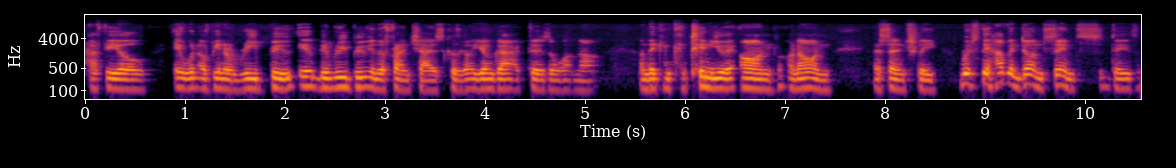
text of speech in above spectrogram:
I feel it wouldn't have been a reboot. It would be rebooting the franchise because got younger actors and whatnot, and they can continue it on and on, essentially, which they haven't done since days,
